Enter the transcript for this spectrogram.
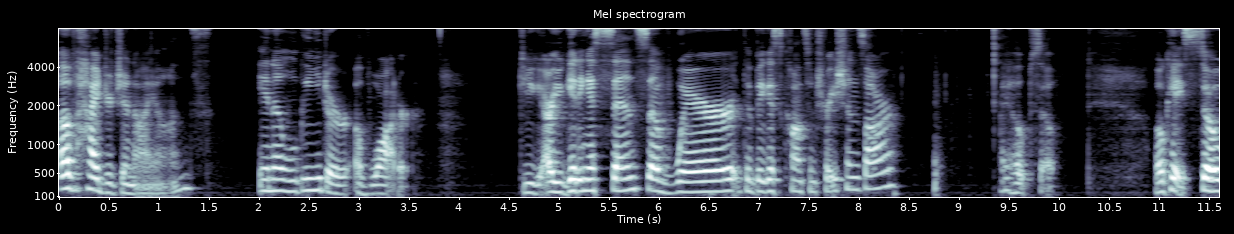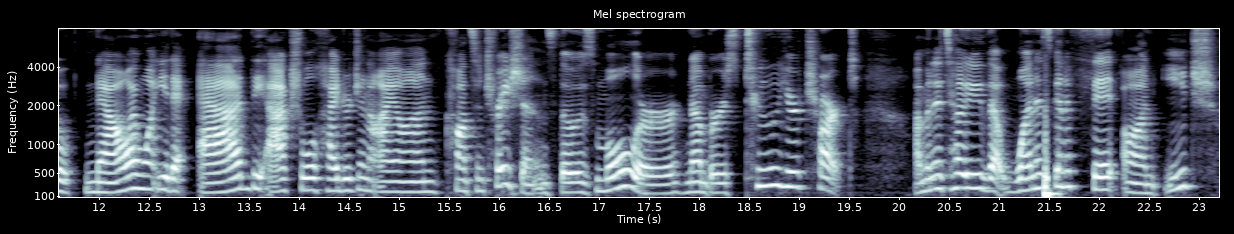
of hydrogen ions in a liter of water. You, are you getting a sense of where the biggest concentrations are? I hope so. Okay, so now I want you to add the actual hydrogen ion concentrations, those molar numbers, to your chart. I'm going to tell you that one is going to fit on each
